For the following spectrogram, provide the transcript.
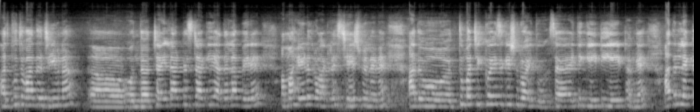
ಅದ್ಭುತವಾದ ಜೀವನ ಒಂದು ಚೈಲ್ಡ್ ಆರ್ಟಿಸ್ಟ್ ಆಗಿ ಅದೆಲ್ಲ ಬೇರೆ ಅಮ್ಮ ಹೇಳಿದ್ರು ಆಗಲೇ ಸ್ಟೇಜ್ ಮೇಲೇನೆ. ಅದು ತುಂಬ ಚಿಕ್ಕ ವಯಸ್ಸಿಗೆ ಶುರು ಆಯಿತು ಐ ಥಿಂಕ್ ಏಯ್ಟಿ ಏಯ್ಟ್ ಹಂಗೆ. ಅದನ್ನ ಲೆಕ್ಕ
